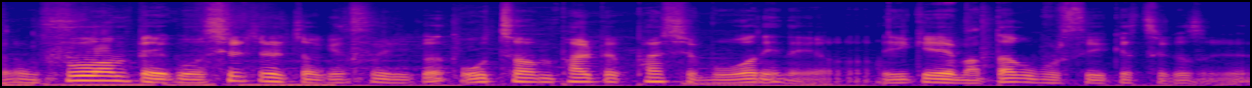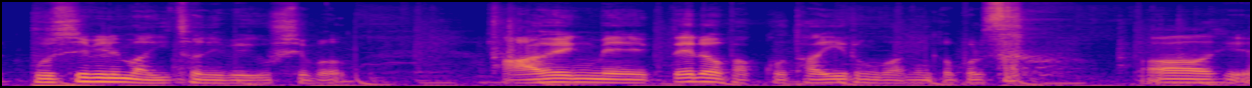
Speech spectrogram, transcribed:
그럼 후원 빼고 실질적인 수익은 5,885원이네요. 이게 맞다고 볼 수 있겠지, 그지? 91만 2,260원. 아획맥 때려받고 다 이룬 거 아닌가 벌써. 아, 예.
